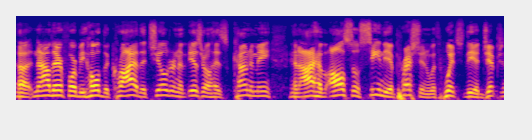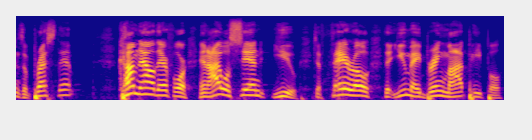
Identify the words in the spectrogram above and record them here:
uh, now, therefore, behold, the cry of the children of Israel has come to me, and I have also seen the oppression with which the Egyptians oppressed them. Come now, therefore, and I will send you to Pharaoh that you may bring my people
